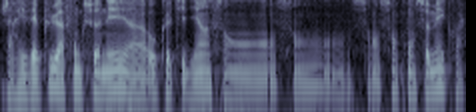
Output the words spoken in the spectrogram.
J'arrivais plus à fonctionner au quotidien sans, sans, sans, sans consommer quoi.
